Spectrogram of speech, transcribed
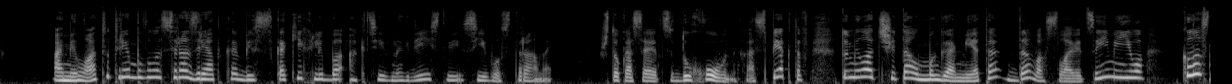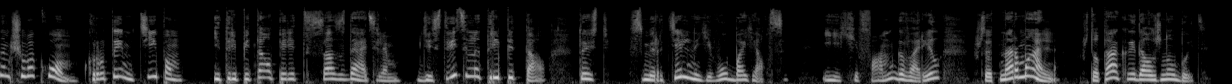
А Милату требовалась разрядка без каких-либо активных действий с его стороны. Что касается духовных аспектов, то Милат считал Магомета, да вославится имя его, классным чуваком, крутым типом и трепетал перед Создателем. Действительно трепетал, то есть смертельно его боялся. И Хифан говорил, что это нормально, что так и должно быть.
